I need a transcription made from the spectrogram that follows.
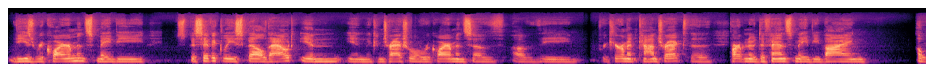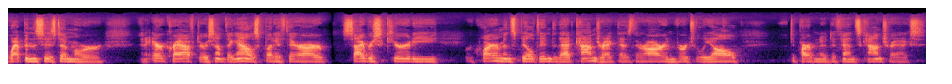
These requirements may be specifically spelled out in, in the contractual requirements of, of the procurement contract. The Department of Defense may be buying a weapon system or an aircraft or something else, but if there are cybersecurity requirements built into that contract, as there are in virtually all Department of Defense contracts,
